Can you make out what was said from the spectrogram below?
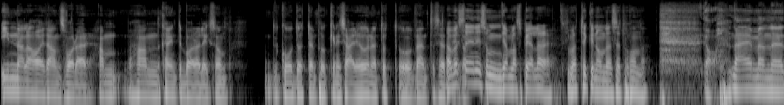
Innala har ett ansvar där. Han, han kan inte bara liksom gå och dutta en pucken i sarghörnet och, och vänta sig. Ja, vad säger ni som gamla spelare? Vad tycker ni om den situationen? Ja, nej men eh,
